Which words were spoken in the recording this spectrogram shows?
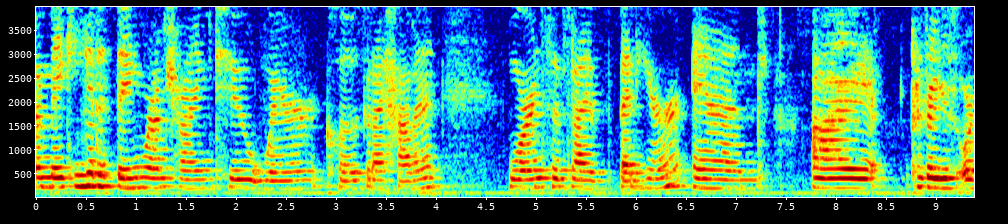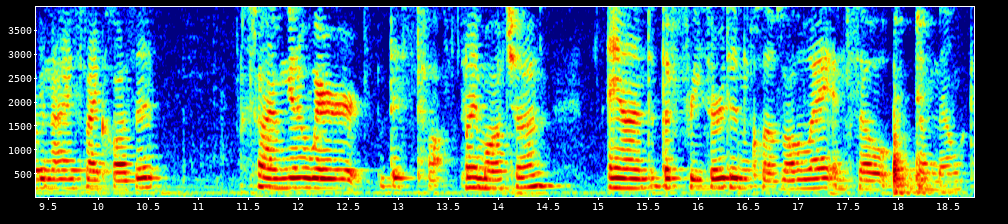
I'm making it a thing where I'm trying to wear clothes that I haven't worn since I've been here and I because I just organized my closet. So I'm gonna wear this top. My matcha and the freezer didn't close all the way and so the milk,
